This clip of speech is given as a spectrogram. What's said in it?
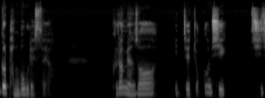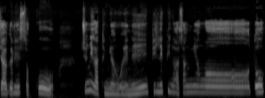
이걸 반복을 했어요. 그러면서 이제 조금씩 시작을 했었고 준이 같은 경우에는 필리핀 화상 영어도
